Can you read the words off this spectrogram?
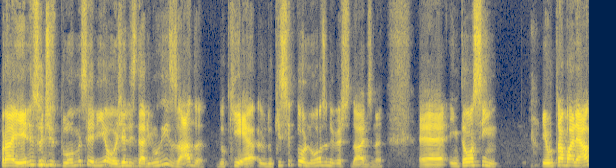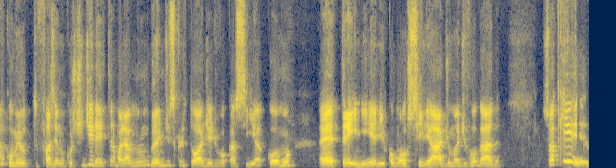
para eles o diploma seria, hoje eles dariam risada do que é, do que se tornou as universidades, né? É, então, assim, eu trabalhava, como eu fazendo curso de direito, trabalhava num grande escritório de advocacia como é, trainee ali, como auxiliar de uma advogada. Só que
